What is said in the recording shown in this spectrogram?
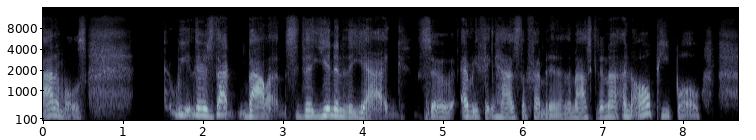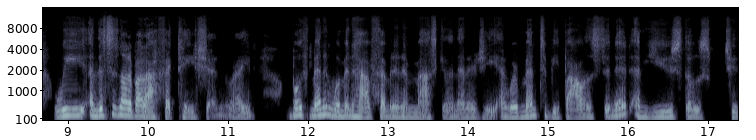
animals, we there's that balance, the yin and the yang. So everything has the feminine and the masculine. And all people, we and this is not about affectation, right? Both men and women have feminine and masculine energy and we're meant to be balanced in it and use those two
